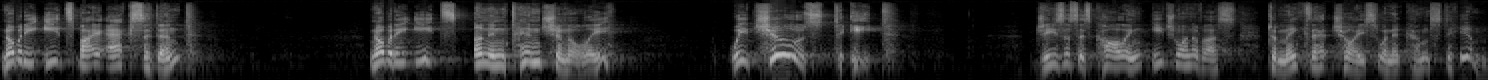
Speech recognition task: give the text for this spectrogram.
Nobody eats by accident. Nobody eats unintentionally. We choose to eat. Jesus is calling each one of us to make that choice when it comes to Him.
